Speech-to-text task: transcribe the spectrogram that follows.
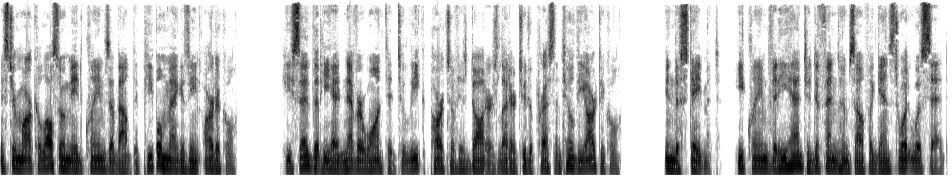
Mr. Markle also made claims about the People magazine article. He said that he had never wanted to leak parts of his daughter's letter to the press until the article. In the statement, he claimed that he had to defend himself against what was said.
